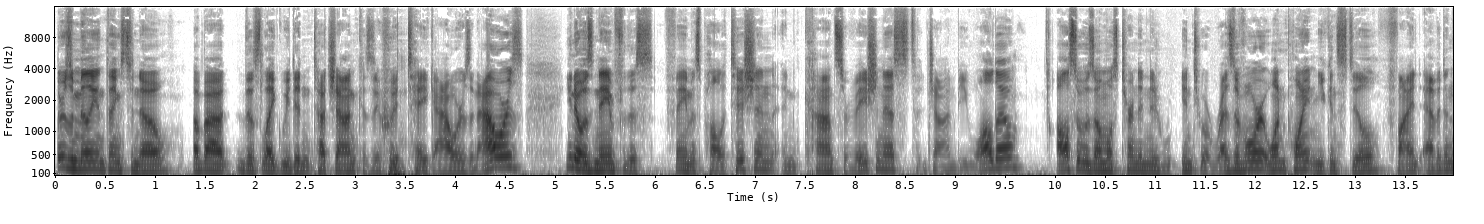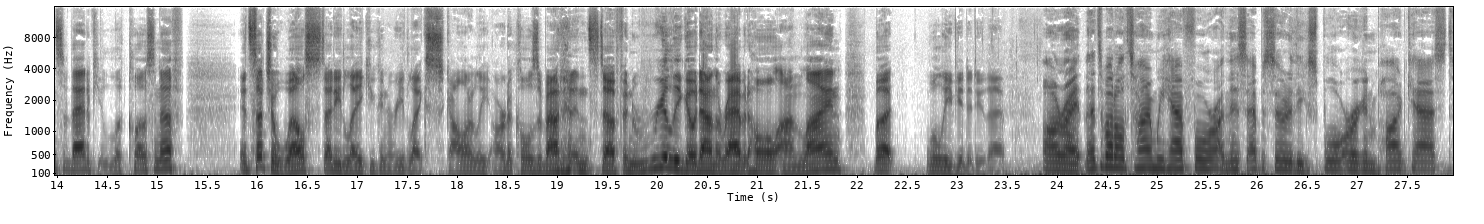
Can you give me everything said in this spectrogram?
There's a million things to know about this lake we didn't touch on because it would take hours and hours. You know, it was named for this famous politician and conservationist, John B. Waldo. Also, was almost turned into, into a reservoir at one point, and you can still find evidence of that if you look close enough. It's such a well studied lake, you can read like scholarly articles about it and stuff and really go down the rabbit hole online, but we'll leave you to do that. All right, that's about all the time we have for on this episode of the Explore Oregon podcast.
